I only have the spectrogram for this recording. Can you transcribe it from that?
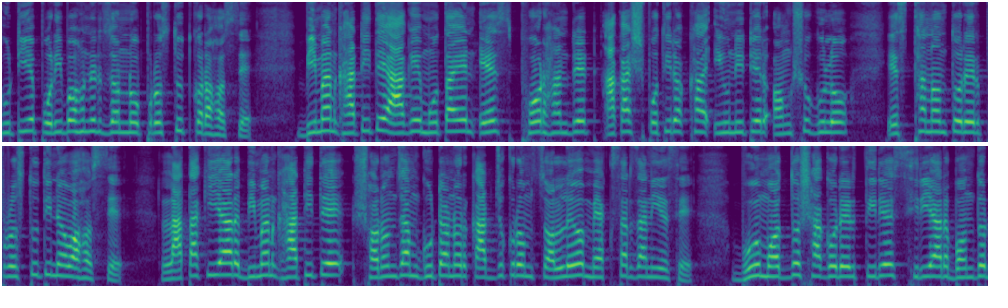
গুটিয়ে পরিবহনের জন্য প্রস্তুত করা হচ্ছে। বিমান ঘাঁটিতে আগে মোতায়েন এস ফোর হান্ড্রেড আকাশ প্রতিরক্ষা ইউনিটের অংশগুলো স্থানান্তরের প্রস্তুতি নেওয়া হচ্ছে। লাতাকিয়ার বিমান ঘাঁটিতে সরঞ্জাম গুটানোর কার্যক্রম চললেও ম্যাক্সার জানিয়েছে, ভূমধ্যসাগরের তীরে সিরিয়ার বন্দর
